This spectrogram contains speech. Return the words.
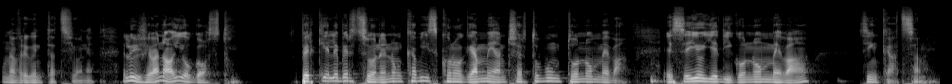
una frequentazione. E lui diceva, no, io gosto perché le persone non capiscono che a me a un certo punto non me va e se io gli dico non me va si incazzano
